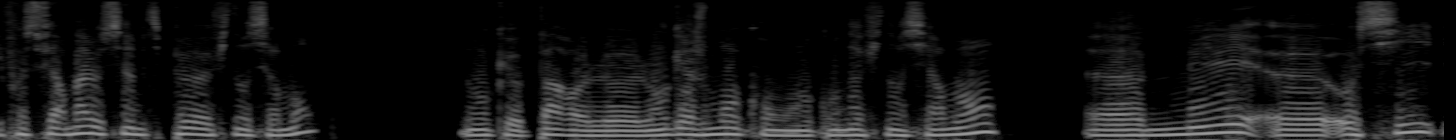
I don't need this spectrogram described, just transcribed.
Il faut se faire mal aussi un petit peu euh, financièrement, donc euh, par le- l'engagement qu'on a financièrement, euh, mais euh, aussi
